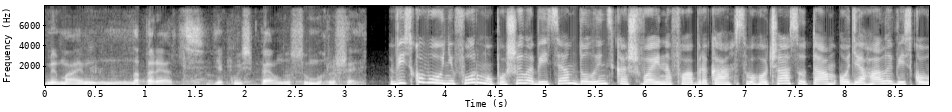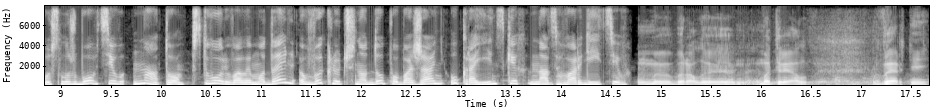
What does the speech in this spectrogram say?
ми маємо наперед якусь певну суму грошей. Військову уніформу пошила бійцям Долинська швейна фабрика. Свого часу там одягали військовослужбовців НАТО, створювали модель виключно до побажань українських нацгвардійців. Ми вибирали матеріал верхній,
